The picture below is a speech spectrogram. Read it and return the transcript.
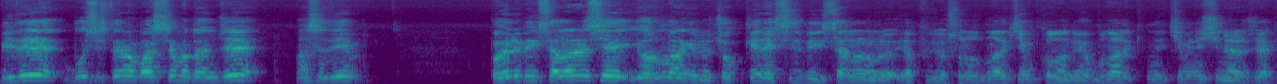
bir de bu sisteme başlamadan önce nasıl diyeyim Böyle bilgisayarlara şey yorumlar geliyor. Çok gereksiz bilgisayarlar yapıyorsunuz. Bunları kim kullanıyor? Bunlar kimin işine yarayacak?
